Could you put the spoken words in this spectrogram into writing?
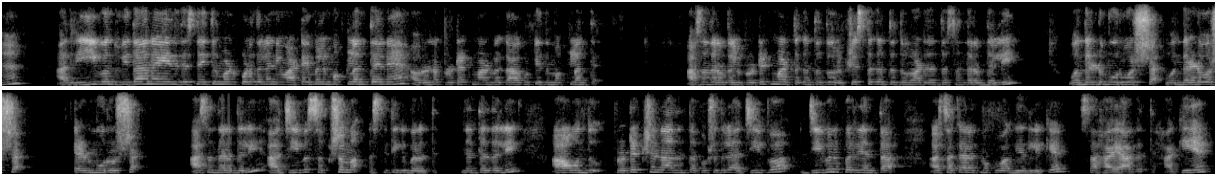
ಹ? ಆದ್ರೆ ಈ ಒಂದು ವಿಧಾನ ಏನಿದೆ ಸ್ನೇಹಿತರು ಮಾಡ್ಕೊಳ್ಳೋದಲ್ಲ ನೀವು ಆ ಟೈಮಲ್ಲಿ ಮಕ್ಳಂತೇನೆ ಅವ್ರನ್ನ ಪ್ರೊಟೆಕ್ಟ್ ಮಾಡ್ಬೇಕಾಗ್ಬಿಟ್ಟಿದ್ದು ಮಕ್ಳಂತೆ. ಆ ಸಂದರ್ಭದಲ್ಲಿ ಪ್ರೊಟೆಕ್ಟ್ ಮಾಡ್ತಕ್ಕಂಥದ್ದು, ರಕ್ಷಿಸ್ತಕ್ಕಂಥದ್ದು ಮಾಡಿದಂಥ ಸಂದರ್ಭದಲ್ಲಿ ಒಂದೆರಡು ಮೂರು ವರ್ಷ, ಒಂದೆರಡು ವರ್ಷ, ಎರಡು ಮೂರು ವರ್ಷ ಆ ಸಂದರ್ಭದಲ್ಲಿ ಆ ಜೀವ ಸಕ್ಷಮ ಸ್ಥಿತಿಗೆ ಬರುತ್ತೆ. ನಂತರದಲ್ಲಿ ಆ ಒಂದು ಪ್ರೊಟೆಕ್ಷನ್ ಆದಂತ ಪಕ್ಷದಲ್ಲಿ ಆ ಜೀವ, ಜೀವನ ಪರ್ಯಂತ ಸಕಾರಾತ್ಮಕವಾಗಿರ್ಲಿಕ್ಕೆ ಸಹಾಯ ಆಗುತ್ತೆ. ಹಾಗೆಯೇ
